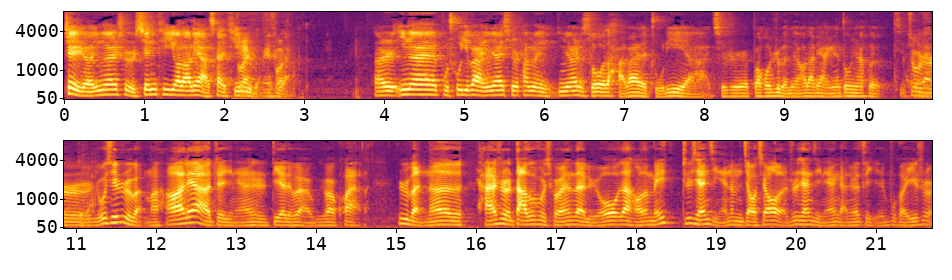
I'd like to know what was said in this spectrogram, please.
这个应该是先踢澳大利亚，再踢日本，没错。但是应该不出意外，应该其实他们应该是所有的海外的主力啊，其实包括日本队、澳大利亚，应该都应该会。就是尤其日本嘛，澳大利亚这几年是跌的有点有点快了。日本呢，还是大多数球员在旅游，但好像没之前几年那么叫嚣了。之前几年感觉自己不可一世。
